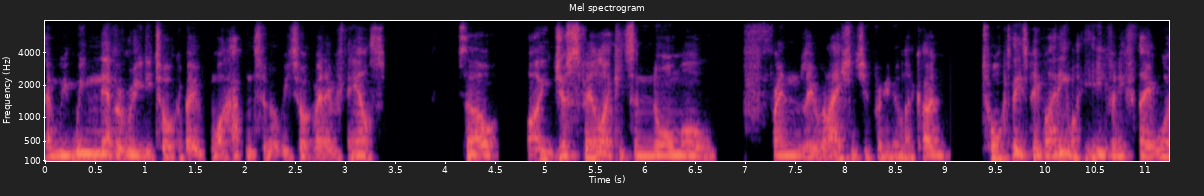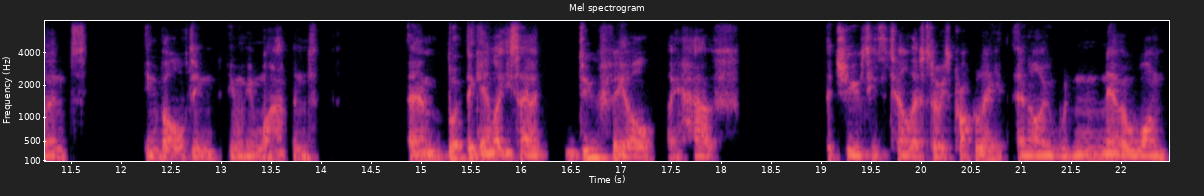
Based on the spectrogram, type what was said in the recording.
And we, we never really talk about what happened to her. We talk about everything else. So I just feel like it's a normal, friendly relationship, really. Like I'd talk to these people anyway, even if they weren't involved in, in, in what happened. Um, but again, like you say, I do feel I have a duty to tell their stories properly, and I would never want,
